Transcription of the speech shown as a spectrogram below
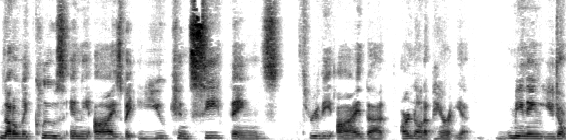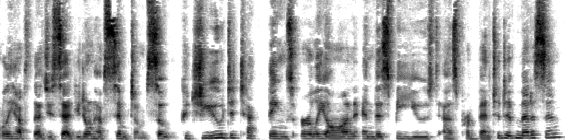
not only clues in the eyes, but you can see things through the eye that are not apparent yet? Meaning you don't really have, as you said, you don't have symptoms. So could you detect things early on and this be used as preventative medicine?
